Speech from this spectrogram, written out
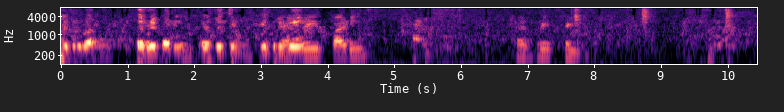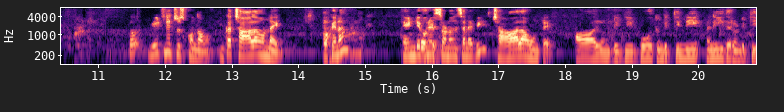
everyone everybody everything everywhere. Everybody everything so వీటిని చూసుకుందాము. ఇంకా చాలా ఉన్నాయి. ఓకేనా? ఇండిఫినెట్ ప్రొనౌన్స్ అనేవి చాలా ఉంటాయి. ఆల్ ఉండిద్ది బోత్ ఉండిద్ది నీ నీదర్ ఉండిద్ది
